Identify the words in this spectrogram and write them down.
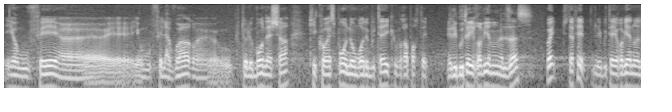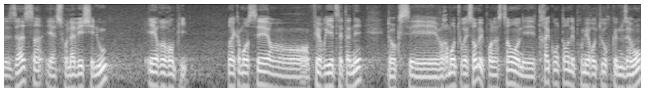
et on vous fait, et on vous fait l'avoir, ou plutôt le bon d'achat qui correspond au nombre de bouteilles que vous rapportez. Et les bouteilles reviennent en Alsace? Oui, tout à fait. Les bouteilles reviennent en Alsace et elles sont lavées chez nous et re-remplies. On a commencé en février de cette année, donc c'est vraiment tout récent, mais pour l'instant on est très content des premiers retours que nous avons.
